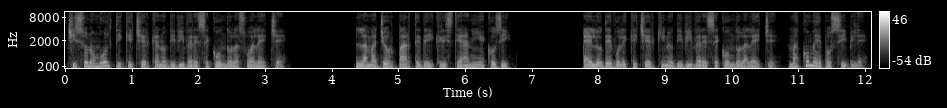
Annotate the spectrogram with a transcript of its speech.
ci sono molti che cercano di vivere secondo la sua legge. La maggior parte dei cristiani è così. È lodevole che cerchino di vivere secondo la legge, ma come è possibile?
